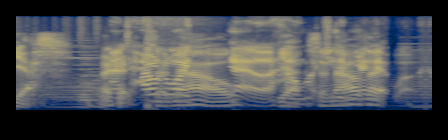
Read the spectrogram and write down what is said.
Yes. Okay. and how so do now- I tell how yeah, much so is in now my that- network?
